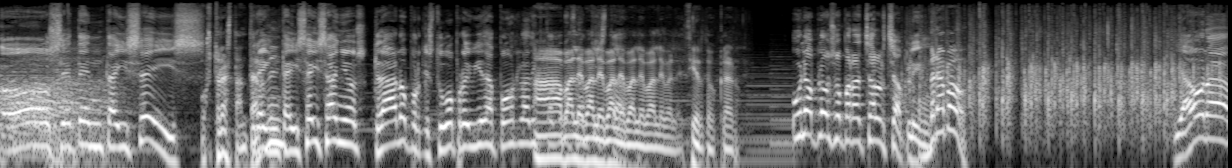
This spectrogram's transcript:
Oh, 76. Ostras, tan tarde. 36 años, claro, porque estuvo prohibida por la dictadura. Ah, vale, vale, vale, vale, vale, vale, cierto, claro. Un aplauso para Charles Chaplin. ¡Bravo! Y ahora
